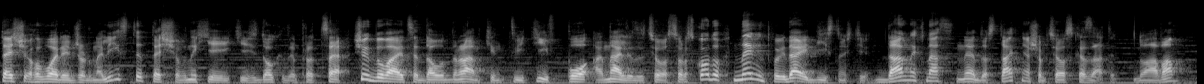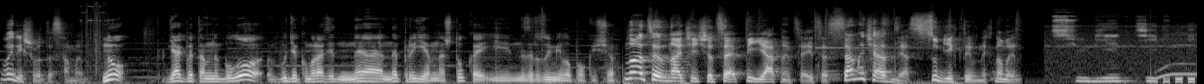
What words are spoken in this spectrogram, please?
те, що говорять журналісти, те, що в них є якісь докази про це, що відбувається даунранкінг твітів по аналізу цього сорс-коду, не відповідає дійсності. Даних в нас недостатньо, щоб цього сказати. Ну а вам вирішувати самим. Ну, як би там не було, в будь-якому разі не, неприємна штука і незрозуміло поки що. Ну а це значить, що це п'ятниця, і це саме час для суб'єктивних новин. Суб'єктивні.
